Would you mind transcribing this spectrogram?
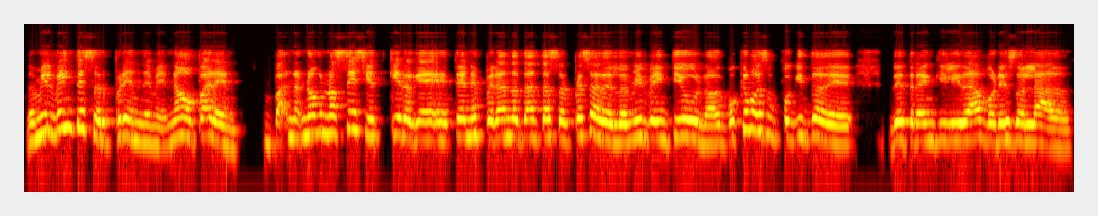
2020, sorpréndeme. No, paren. No, no, sé si quiero que estén esperando tantas sorpresas del 2021. Busquemos un poquito de, de tranquilidad por esos lados.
